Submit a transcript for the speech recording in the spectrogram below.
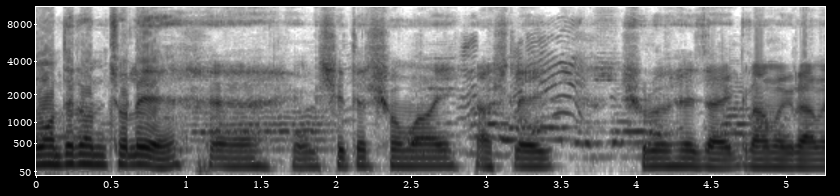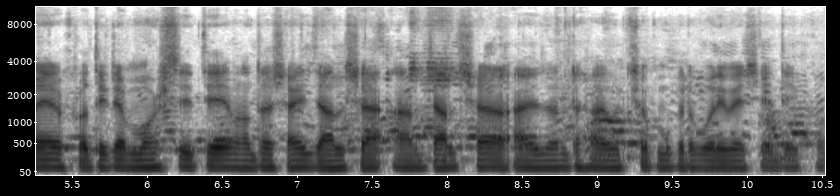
আমাদের অঞ্চলে শীতের সময় আসলেই শুরু হয়ে যায় গ্রামে গ্রামে প্রতিটা মসজিদে, মাদ্রাসায় জালসা আর জালসার আয়োজনটা হয় উৎসব মুখের পরিবেশে। দেখো,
